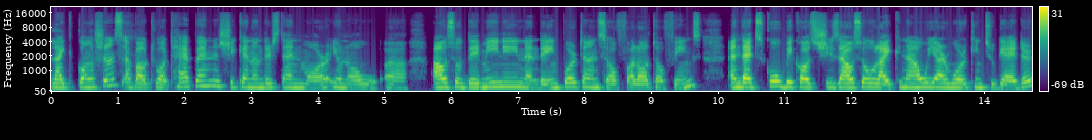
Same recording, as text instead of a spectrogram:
like conscious about what happened she can understand more you know uh, also the meaning and the importance of a lot of things and that's cool because she's also like now we are working together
